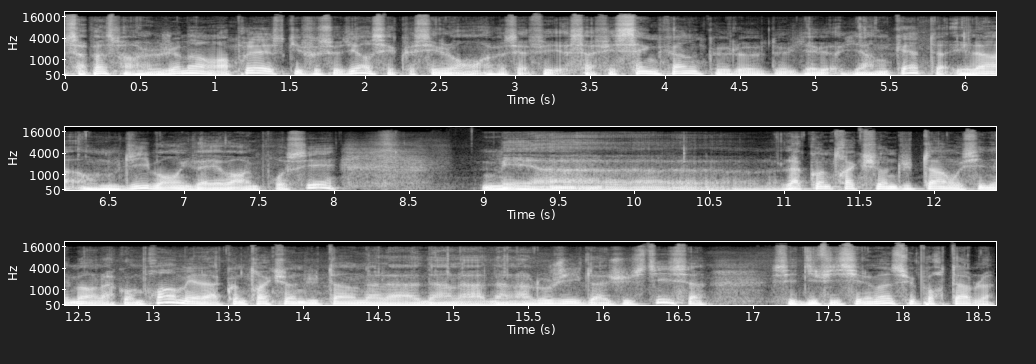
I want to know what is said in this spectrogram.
Ça passe par un jugement. Après, ce qu'il faut se dire, c'est que c'est long. Hein. Ça fait, ça fait cinq ans qu'il y, y, a enquête. Et là, on nous dit, bon, il va y avoir un procès. Mais euh, la contraction du temps au cinéma, on la comprend. Mais la contraction du temps dans la, logique de la justice, c'est difficilement supportable.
